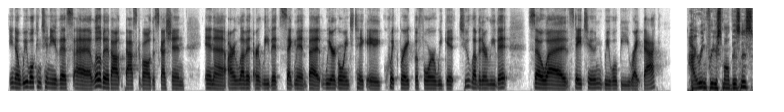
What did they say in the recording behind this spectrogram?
you know we will continue this uh, a little bit about basketball discussion in our love it or leave it segment but we are going to take a quick break before we get to love it or leave it so uh, stay tuned. We will be right back. Hiring for your small business?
